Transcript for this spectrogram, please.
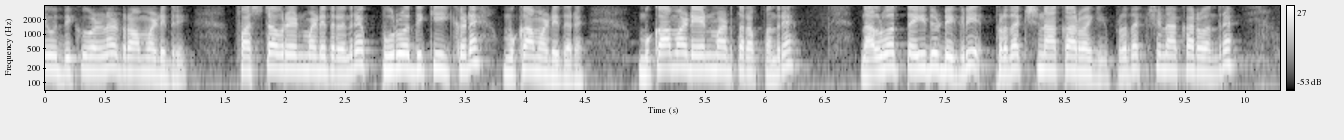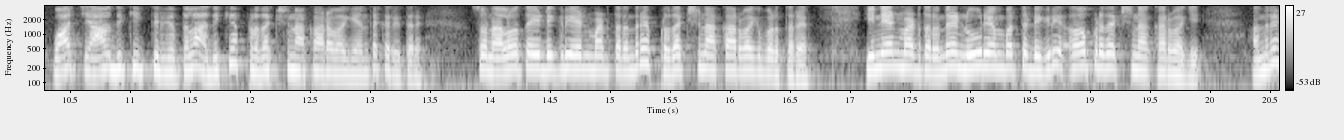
ನೀವು ದಿಕ್ಕುಗಳನ್ನ ಡ್ರಾ ಮಾಡಿದ್ರಿ. ಫಸ್ಟ್ ಅವ್ರು ಏನು ಮಾಡಿದ್ದಾರೆ ಅಂದರೆ ಪೂರ್ವ ದಿಕ್ಕಿ ಈ ಕಡೆ ಮುಖ ಮಾಡಿದ್ದಾರೆ. ಮುಖ ಮಾಡಿ ಏನು ಮಾಡ್ತಾರಪ್ಪ ಅಂದರೆ ನಲವತ್ತೈದು ಡಿಗ್ರಿ ಪ್ರದಕ್ಷಿಣಾಕಾರವಾಗಿ, ಪ್ರದಕ್ಷಿಣಾಕಾರ ಅಂದರೆ ವಾಚ್ ಯಾವ ದಿಕ್ಕಿಗೆ ತಿರುಗುತ್ತಲ್ಲ ಅದಕ್ಕೆ ಪ್ರದಕ್ಷಿಣಾಕಾರವಾಗಿ ಅಂತ ಕರೀತಾರೆ. ಸೊ ನಲವತ್ತೈದು ಡಿಗ್ರಿ ಏನು ಮಾಡ್ತಾರೆ ಅಂದರೆ ಪ್ರದಕ್ಷಿಣಾಕಾರವಾಗಿ ಬರ್ತಾರೆ. ಇನ್ನೇನು ಮಾಡ್ತಾರೆ ಅಂದರೆ ನೂರ ಎಂಬತ್ತು ಡಿಗ್ರಿ ಅಪ್ರದಕ್ಷಿಣಾಕಾರವಾಗಿ. ಅಂದರೆ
